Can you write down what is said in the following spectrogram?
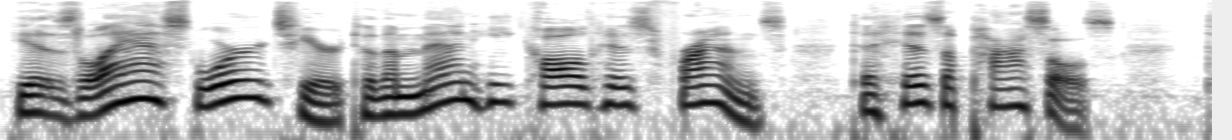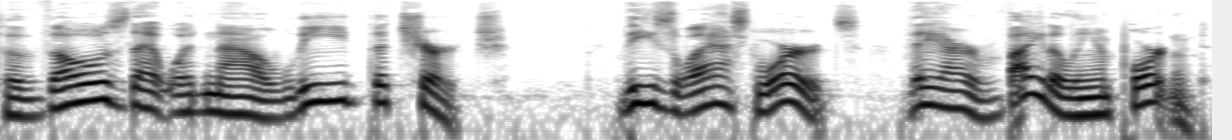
his last words here to the men he called his friends, to his apostles, to those that would now lead the church, these last words, they are vitally important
